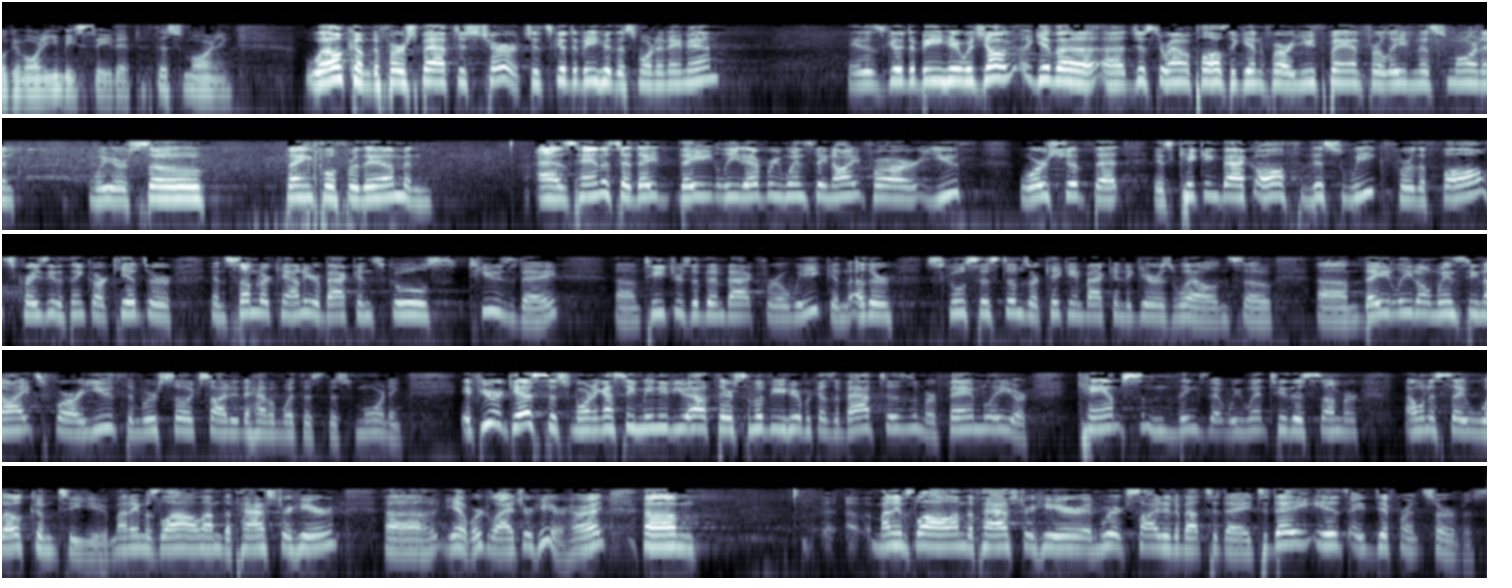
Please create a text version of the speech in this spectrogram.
Well, good morning. You can be seated this morning. Welcome to First Baptist Church. It's good to be here this morning. Amen. It is good to be here. Would y'all give a, a just a round of applause again for our youth band for leading this morning? We are so thankful for them. And as Hannah said, they they lead every Wednesday night for our youth worship that is kicking back off this week for the fall. It's crazy to think our kids are in Sumner County are back in schools Tuesday. Um, teachers have been back for a week, and other school systems are kicking back into gear as well. And so um, they lead on Wednesday nights for our youth, and we're so excited to have them with us this morning. If you're a guest this morning, I see many of you out there. Some of you here because of baptism or family or camps and things that we went to this summer. I want to say welcome to you. My name is Lyle. I'm the pastor here. Uh, yeah, we're glad you're here. All right. Um, my name is Lyle. I'm the pastor here, and we're excited about today. Today is a different service.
